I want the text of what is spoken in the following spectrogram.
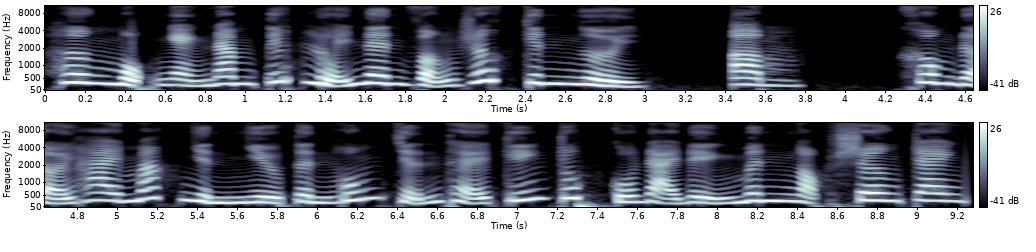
Hơn một ngàn năm tích lũy nên vẫn rất kinh người. Ầm. Um, không đợi hai mắt nhìn nhiều tình huống chỉnh thể kiến trúc của đại điện Minh Ngọc Sơn Trang.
